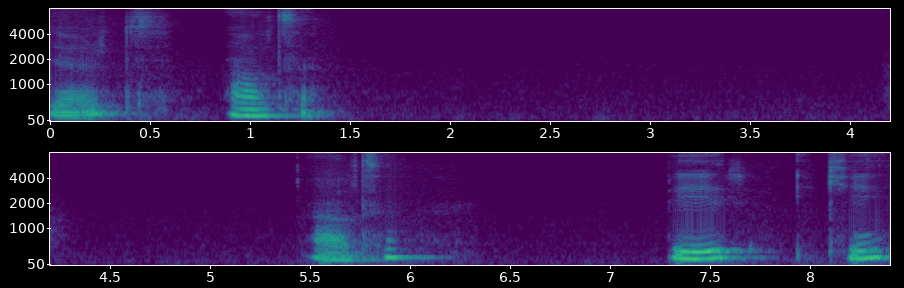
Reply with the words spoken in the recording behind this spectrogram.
4, 6. 6 1 2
